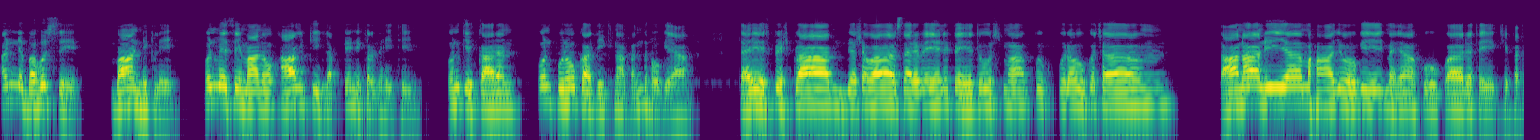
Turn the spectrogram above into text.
अन्य बहुत से बाण निकले। उनमें से मानो आग की लपटें निकल रही थी। उनके कारण उन पुरों का दिखना बंद हो गया। तैस्पृष्ट्वा यशव सर्वे निपेतु स्म पुरौकश तानानीय महायोगी मया कूपरथे क्षिपत।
